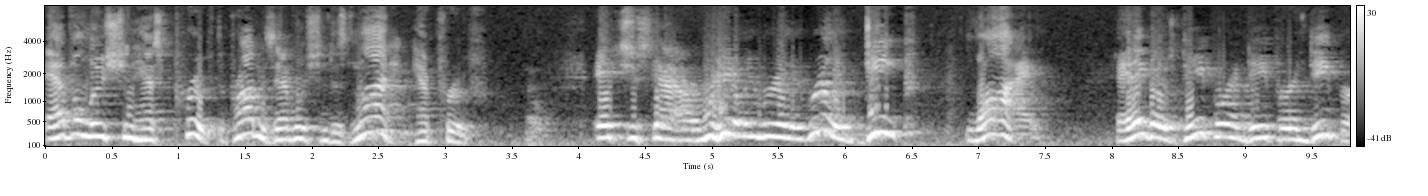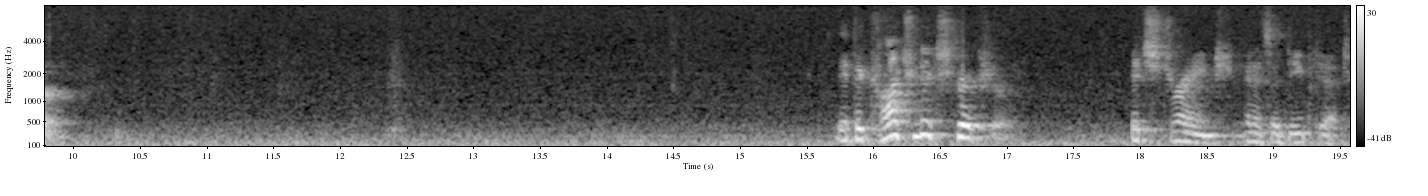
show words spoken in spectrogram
Evolution has proof. The problem is evolution does not have proof. It's just got a really, really, really deep lie. And it goes deeper and deeper and deeper. If it contradicts Scripture, it's strange and it's a deep pit.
